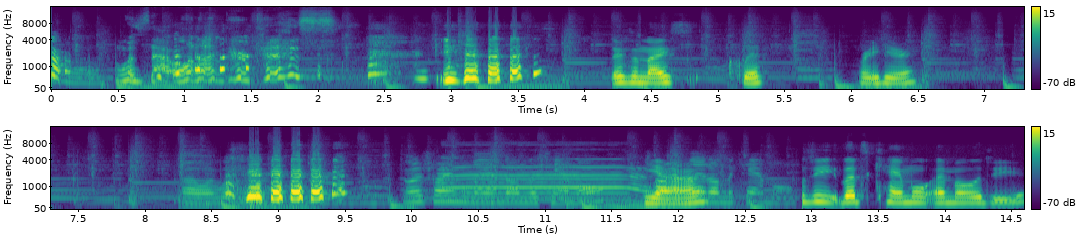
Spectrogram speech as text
oh. Was that one on purpose? yes. There's a nice cliff right here. Oh, I wasn't. You want to try and land on the camel? Yeah. land on the camel. Gee, Let's camel emoji.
